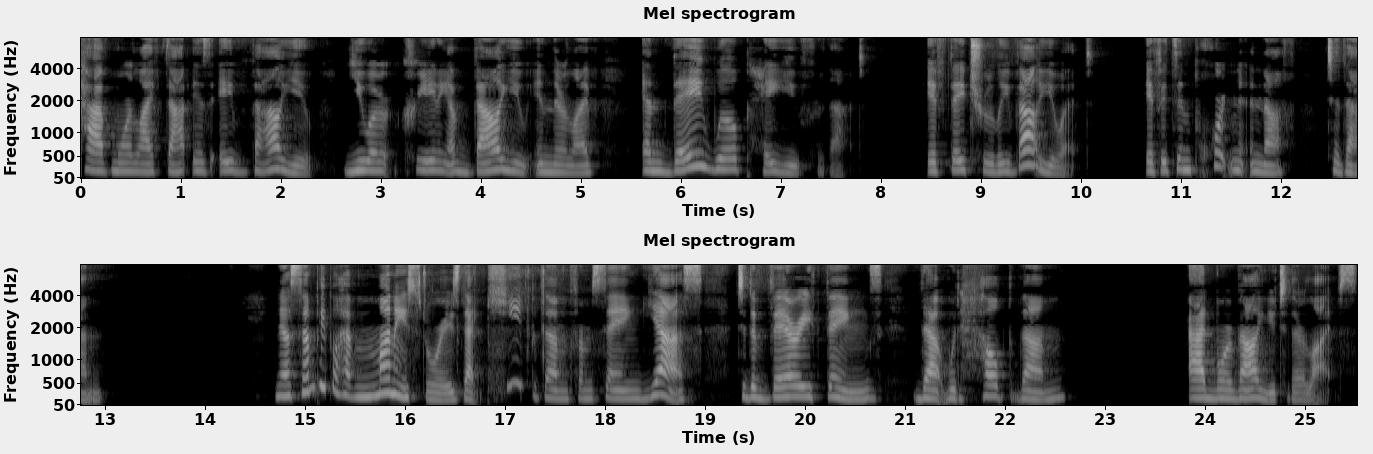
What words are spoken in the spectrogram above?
have more life, that is a value. You are creating a value in their life, and they will pay you for that if they truly value it, if it's important enough to them now, some people have money stories that keep them from saying yes to the very things that would help them add more value to their lives.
